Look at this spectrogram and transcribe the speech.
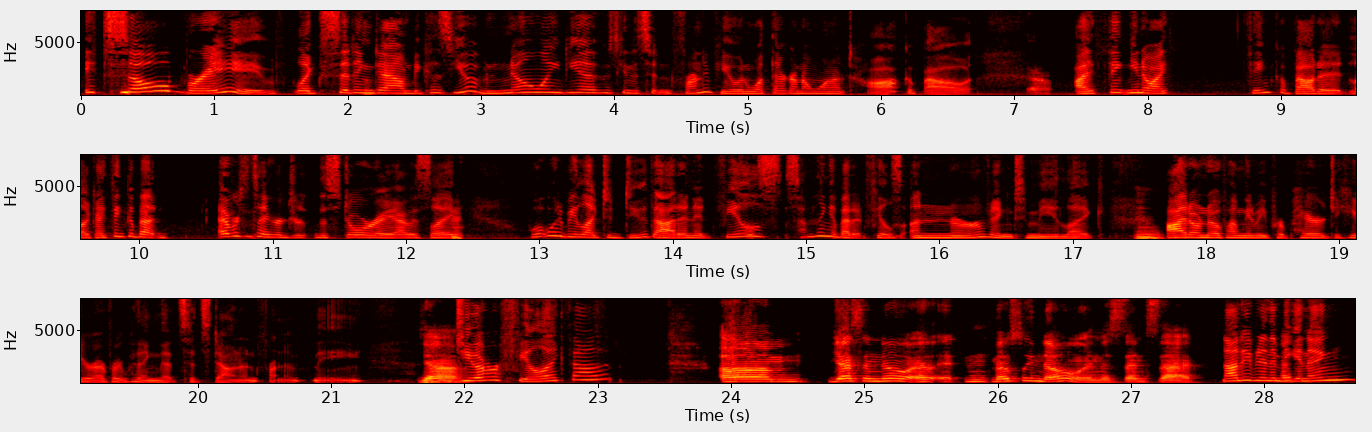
It's so brave, like sitting down because you have no idea who's going to sit in front of you and what they're going to want to talk about. Yeah. I think, you know, I think about it, like, I think about ever since I heard the story, I was like, what would it be like to do that? And it feels, something about it feels unnerving to me. Like, I don't know if I'm going to be prepared to hear everything that sits down in front of me. yeah Do you ever feel like that? um yes and no Uh, it, mostly no in the sense that Not even in the beginning?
